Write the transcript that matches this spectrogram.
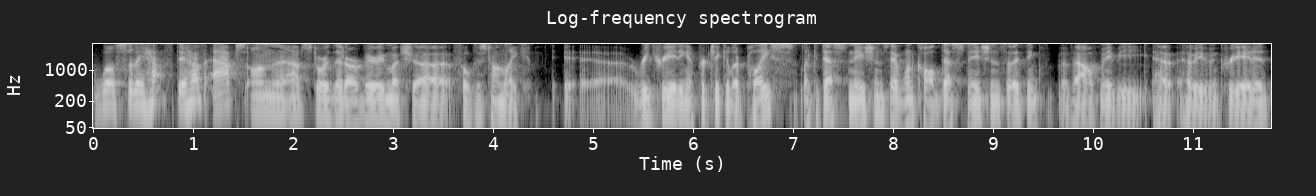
Well, so they have they have apps on the App Store that are very much uh, focused on like uh, recreating a particular place, like destinations. They have one called Destinations that I think Valve maybe have, have even created,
